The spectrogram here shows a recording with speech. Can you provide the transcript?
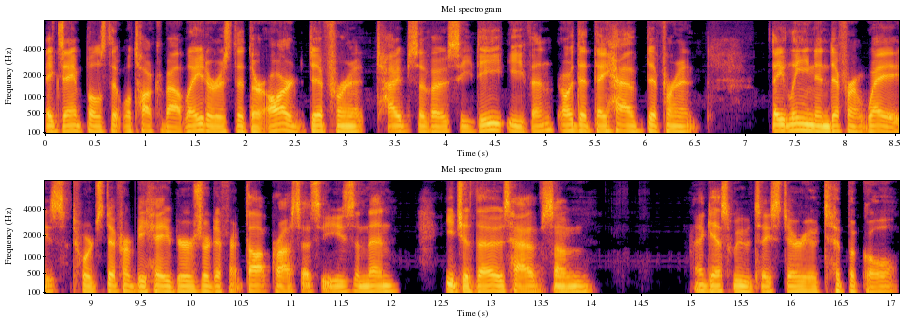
examples that we'll talk about later is that there are different types of OCD, even, or that they have different, they lean in different ways towards different behaviors or different thought processes. And then each of those have some, I guess we would say, stereotypical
